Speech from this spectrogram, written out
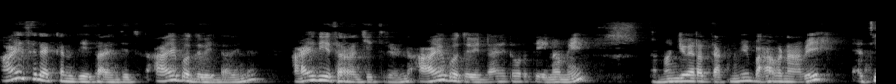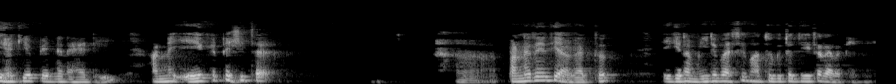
ආයසරයක් කරන දිය සායන් චිත්‍රය ආය බොද්ධ වෙන්න ආරින්න ආය දිය සායන් චිත්‍රයෙන් ආය බොද්ධ වෙන්න ආරින්න ඒතොර තියෙන මේ තමන්ගේ වැරද්දක් නෙමෙයි භාවනාවේ ඇති හැටිය පෙන්වන හැටි. අන්න ඒකට හිත පන්නරේ තියාගත්තොත් ඒක නම් ඊට පස්සේ මතු පිට දෙයට රැවටෙන්නේ.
